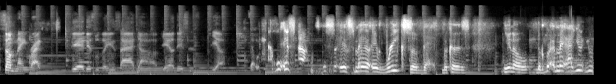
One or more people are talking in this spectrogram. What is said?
something ain't right. Yeah, this was an inside job. Yeah, this is yeah. It's not. It's it smell. It reeks of that because you know, the man, you you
